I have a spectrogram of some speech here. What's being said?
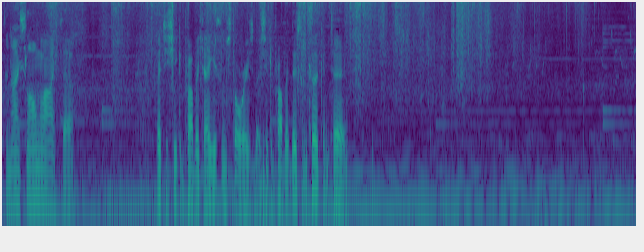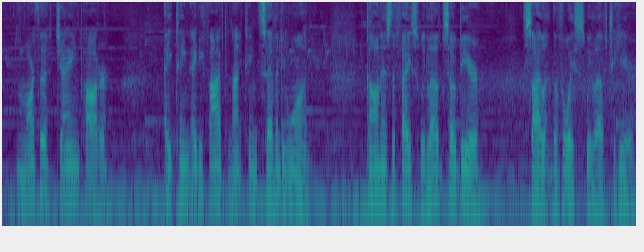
It's a nice long life though. Bet you she could probably tell you some stories, but she could probably do some cooking too. Martha Jane Potter, 1885 to 1971. Gone is the face we loved so dear, silent the voice we love to hear.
